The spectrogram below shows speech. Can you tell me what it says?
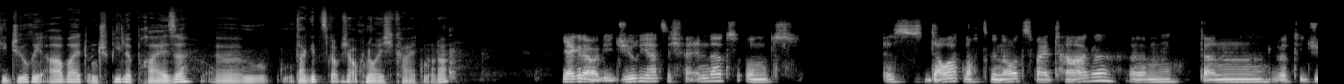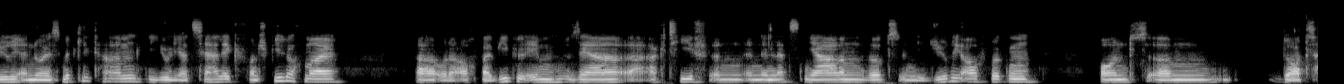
die Juryarbeit und Spielepreise. Ähm, da gibt's es, glaube ich, auch Neuigkeiten, oder? Ja, genau. Die Jury hat sich verändert und es dauert noch genau zwei Tage. Ähm, dann wird die Jury ein neues Mitglied haben, die Julia Zerlik von Spiel doch mal äh, oder auch bei Bibel eben sehr äh, aktiv in, in den letzten Jahren, wird in die Jury aufrücken. Und ähm, dort,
